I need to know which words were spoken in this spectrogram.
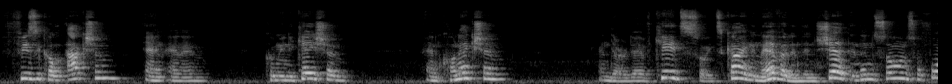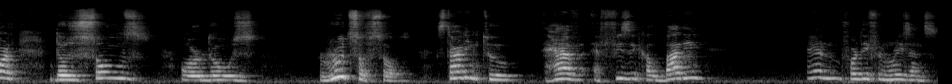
physical action and, and, and communication and connection, and there they have kids, so it's Cain and Hevel and then Shet and then so on and so forth, those souls or those roots of souls starting to have a physical body and for different reasons.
